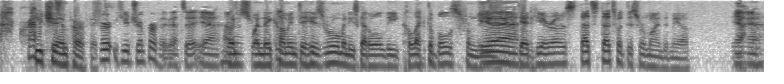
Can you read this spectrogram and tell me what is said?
Ah, crap. Future Imperfect. Fu- Future Imperfect. That's it. Yeah. When was- when they come into his room and he's got all the collectibles from the Yeah. dead heroes. That's that's what this reminded me of. yeah.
